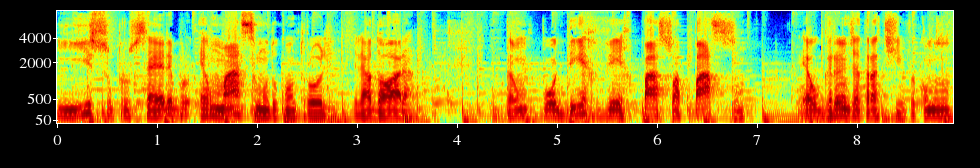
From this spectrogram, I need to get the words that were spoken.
E isso para o cérebro é o máximo do controle. Ele adora. Então, poder ver passo a passo é o grande atrativo, é como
